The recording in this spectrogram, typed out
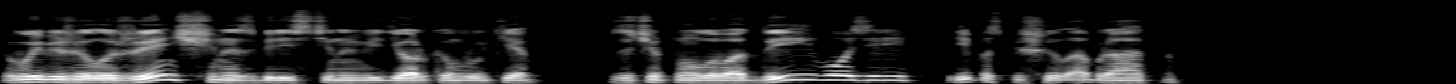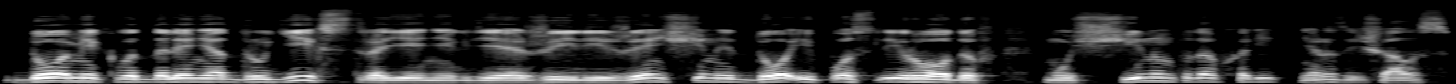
выбежала женщина с берестяным ведерком в руке, зачерпнула воды в озере и поспешила обратно. Домик в отдалении от других строений, где жили женщины до и после родов, мужчинам туда входить не разрешалось.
